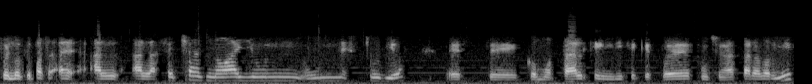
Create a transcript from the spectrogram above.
Pues lo que pasa, eh, a, a la fecha no hay un, un estudio este, este, como tal que indique que puede funcionar para dormir.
